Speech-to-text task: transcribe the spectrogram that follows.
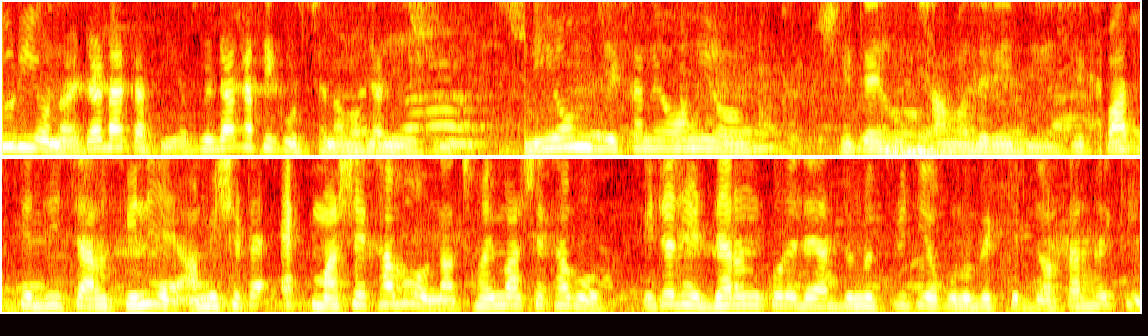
চুরিও না এটা ডাকাতি। আপনি ডাকাতি করছেন আমাকে জানিয়ে শুনি। নিয়ম যেখানে অনিয়ম, সেটাই হচ্ছে আমাদের এই দিন। যে পাঁচ কেজি চাল কিনে আমি সেটা এক মাসে খাব না ছয় মাসে খাব, এটা নির্ধারণ করে দেওয়ার জন্য তৃতীয় কোনো ব্যক্তির দরকার হয় কি?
